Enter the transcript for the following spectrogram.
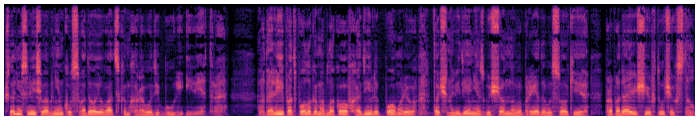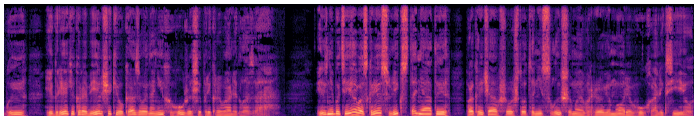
что неслись в обнимку с водою в адском хороводе бури и ветра. Вдали под пологом облаков ходили по морю, точно видение сгущенного бреда высокие, пропадающие в тучах столбы, и греки-корабельщики, указывая на них, в ужасе прикрывали глаза. Из небытия воскрес лик Станяты, прокричавшего что-то неслышимое в реве моря в ухо Алексею.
